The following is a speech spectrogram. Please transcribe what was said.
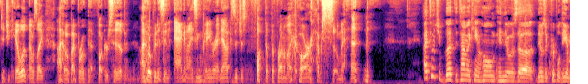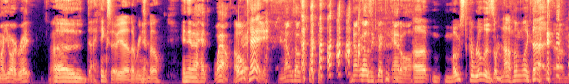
"Did you kill it?" And I was like, "I hope I broke that fucker's hip. I hope it is in agonizing pain right now because it just fucked up the front of my car." I was so mad. I told you at the time I came home and there was a there was a crippled deer in my yard, right? Uh, I think so. Yeah, that rings Yeah. a bell. And then I had wow, Okay. not what I was expecting. not what I was expecting at all. Uh, most gorillas are not hung like that. Um,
